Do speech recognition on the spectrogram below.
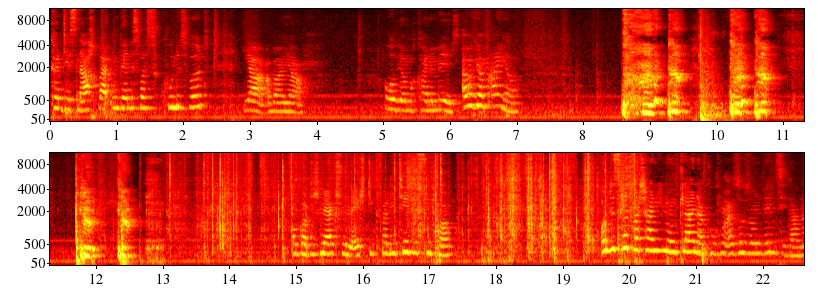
könnt ihr es nachbacken, wenn es was Cooles wird. Ja, aber ja. Oh, wir haben noch keine Milch. Aber wir haben Eier. Oh Gott, ich merke schon echt, die Qualität ist super. Und es wird wahrscheinlich nur ein kleiner Kuchen, also so ein winziger, ne?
